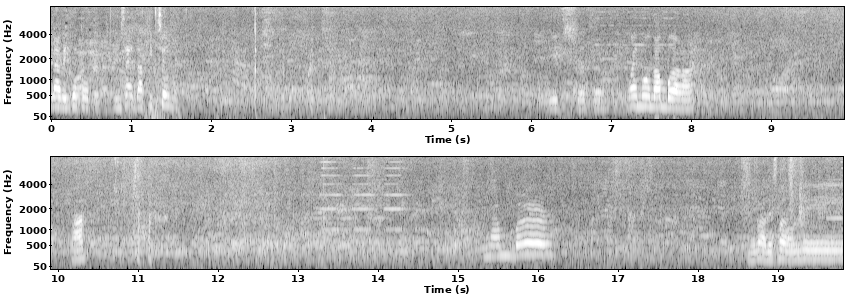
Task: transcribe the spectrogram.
là vì cô tốt inside the kitchen it's certain why no number ah? hả hả? Number. No, this one only.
